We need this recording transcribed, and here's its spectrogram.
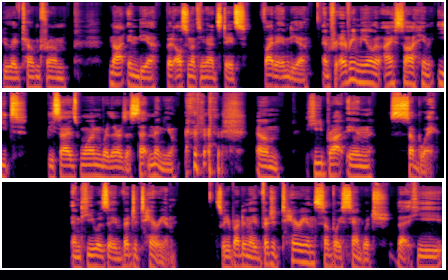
who had come from not India, but also not the United States, fly to India. And for every meal that I saw him eat, besides one where there was a set menu, um, he brought in Subway. And he was a vegetarian. So he brought in a vegetarian Subway sandwich that he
